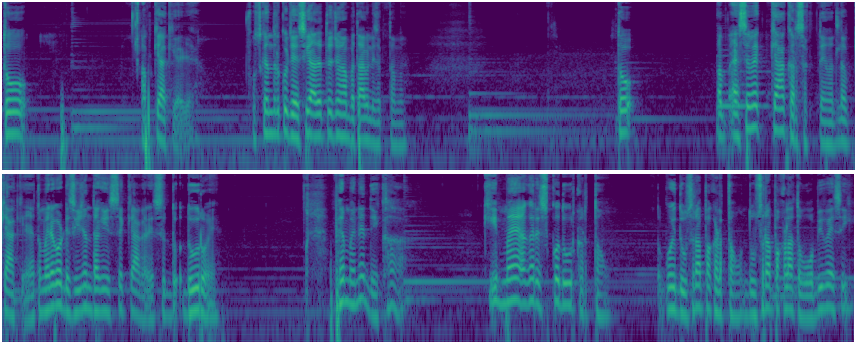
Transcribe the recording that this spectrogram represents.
तो अब क्या किया जाए? उसके अंदर कुछ ऐसी आदतें जो यहाँ बता भी नहीं सकता मैं। तो अब ऐसे में क्या कर सकते हैं? मतलब क्या किया तो मेरे को डिसीज़न था कि इससे क्या करें? इससे दूर होए। फिर मैंने देखा कि मैं अगर इसको दूर करता हूँ तो कोई दूसरा पकड़ता हूँ। दूसरा पकड़ा तो वो भी वैसे ही।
